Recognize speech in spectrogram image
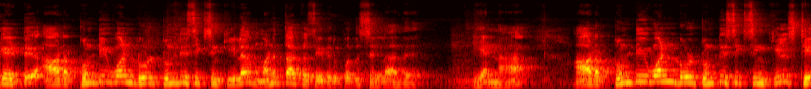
கேட்டு order twenty one rule twenty சிக்ஸின் கீழே மனு தாக்கல் செய்திருப்பது செல்லாது. ஏன்னா order twenty one rule twenty சிக்ஸின் கீழ் ஸ்டே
